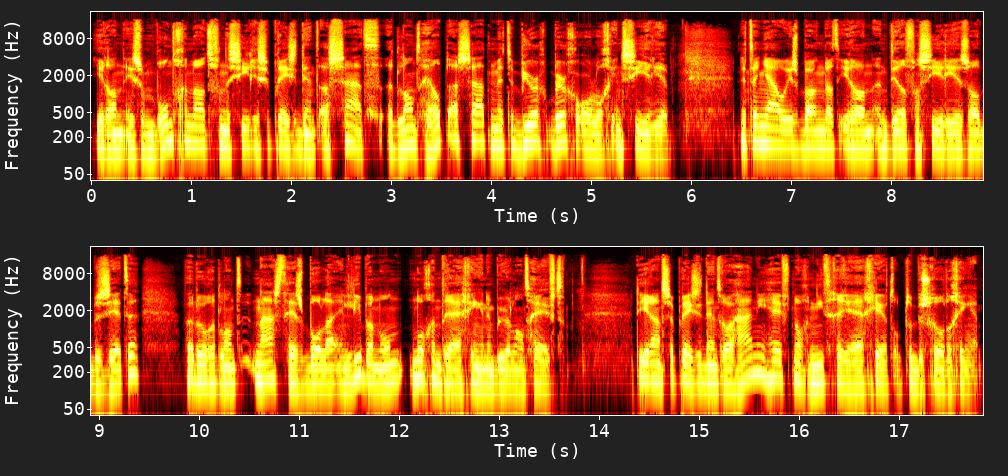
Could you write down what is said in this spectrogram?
Iran is een bondgenoot van de Syrische president Assad. Het land helpt Assad met de burgeroorlog in Syrië. Netanyahu is bang dat Iran een deel van Syrië zal bezetten... waardoor het land naast Hezbollah en Libanon nog een dreiging in een buurland heeft. De Iraanse president Rouhani heeft nog niet gereageerd op de beschuldigingen.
